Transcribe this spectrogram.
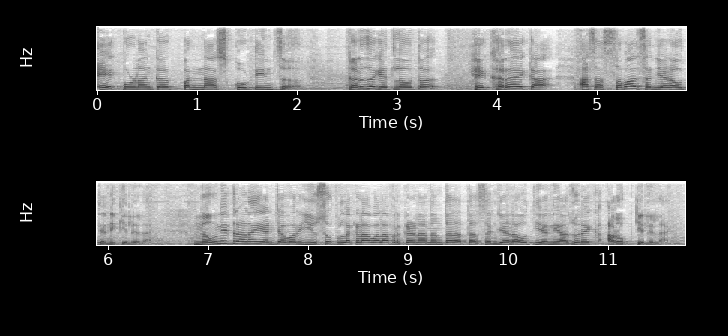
एक पूर्णांक पन्नास कोटींचं कर्ज घेतलं होतं. हे खरं आहे का? असा सवाल संजय राऊत यांनी केलेला आहे. नवनीत राणा यांच्यावर युसुफ लकडावाला प्रकरणानंतर आता संजय राऊत यांनी अजून एक आरोप केलेला आहे.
